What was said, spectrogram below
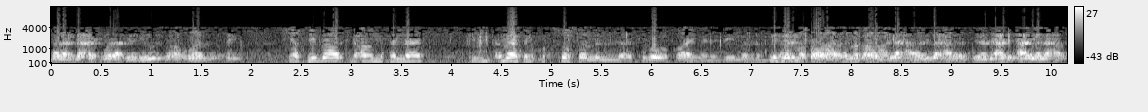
فلا بأس ولكن الجلوس أفضل. شيخ في بعض بعض المحلات في أماكن مخصوصة للتبول القائم يعني زي مثلا مثل المطارات المطارات لا حرج لا حرج إذا دعت الحاجة لا حرج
